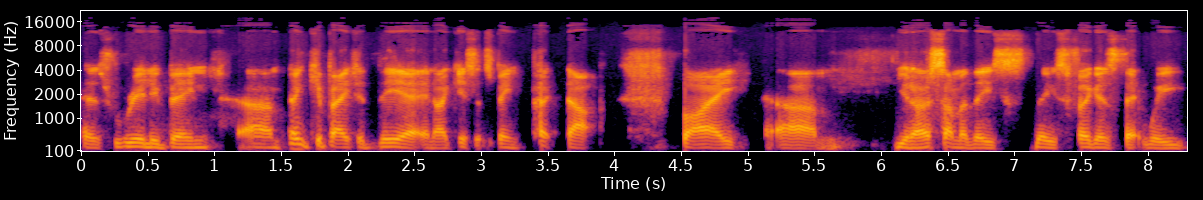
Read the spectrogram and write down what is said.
has really been um, incubated there, and I guess it's been picked up by um, you know some of these these figures that we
